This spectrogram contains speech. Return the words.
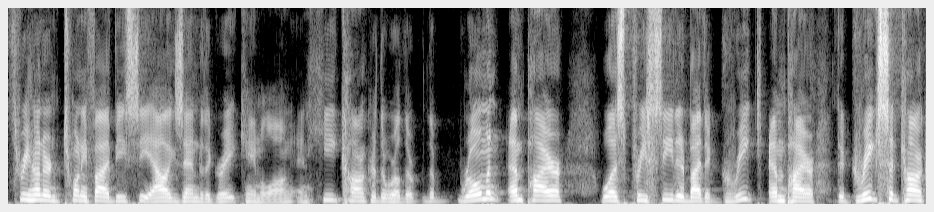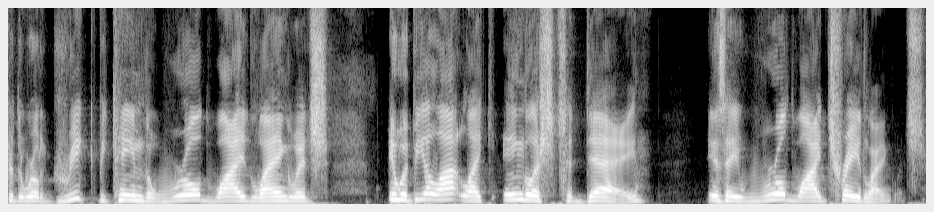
325 BC, Alexander the Great came along and he conquered the world. The, the, Roman Empire was preceded by the Greek Empire. The Greeks had conquered the world. Greek became the worldwide language. It would be a lot like English today is a worldwide trade language.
